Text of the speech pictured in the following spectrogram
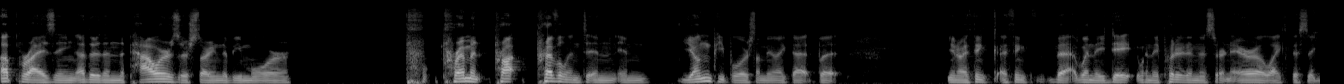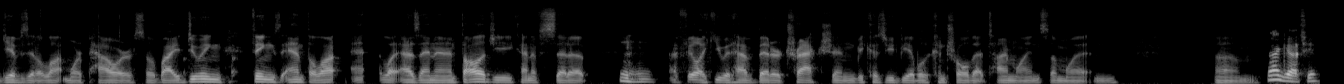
uprising other than the powers are starting to be more pr- premen- pro- prevalent in in young people or something like that but you know i think i think that when they date when they put it in a certain era like this it gives it a lot more power so by doing things antholo- an- as an anthology kind of setup Mhm. i feel like you would have better traction because you'd be able to control that timeline somewhat and um I got you.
